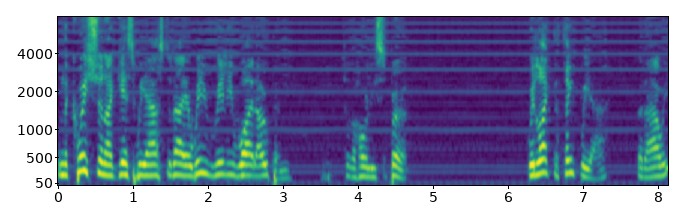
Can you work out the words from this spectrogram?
And the question I guess we ask today are we really wide open to the Holy Spirit? We'd like to think we are, but are we?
